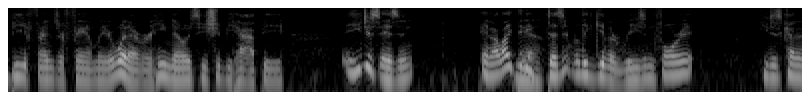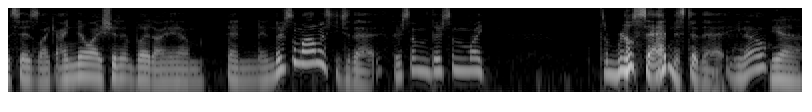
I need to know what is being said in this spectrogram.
be it friends or family or whatever, he knows he should be happy. He just isn't, and I like that Yeah. he doesn't really give a reason for it. He just kind of says like, "I know I shouldn't, but I am," and and there's some honesty to that. There's some there's some like some real sadness to that, you know? Yeah,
